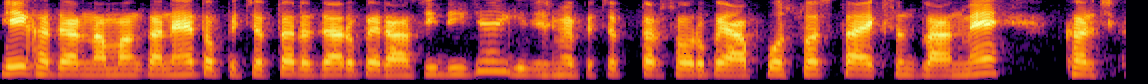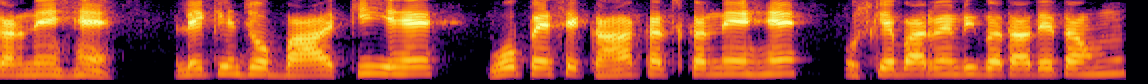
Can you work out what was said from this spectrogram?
एक हज़ार नामांकन है तो पिचहत्तर हज़ार रुपये राशि दी जाएगी, जिसमें पचहत्तर सौ रुपये आपको स्वच्छता एक्शन प्लान में खर्च करने हैं। लेकिन जो बाकी है, वो पैसे कहाँ खर्च करने हैं, उसके बारे में भी बता देता हूँ।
